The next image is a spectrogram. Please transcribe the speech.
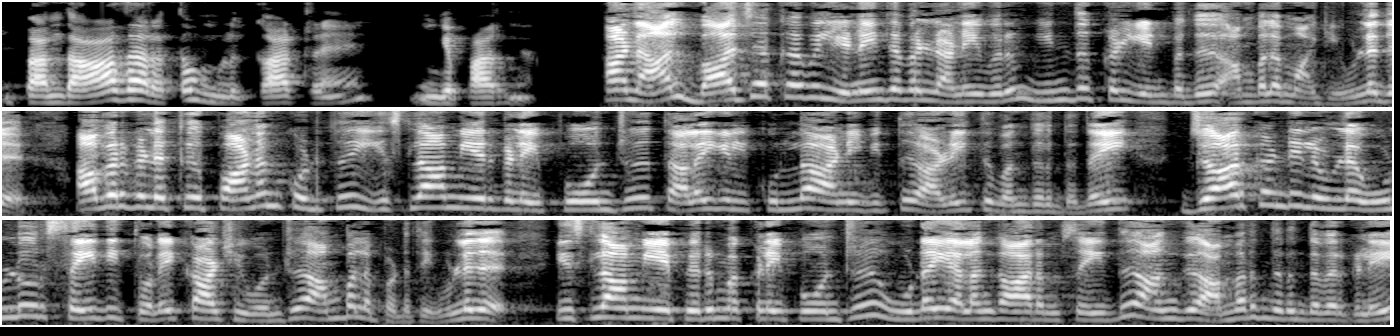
இப்ப அந்த ஆதாரத்தை உங்களுக்கு காட்டுறேன். நீங்க பாருங்க. ஆனால் பாஜகவில் இணைந்தவர்கள் அனைவரும் இந்துக்கள் என்பது அம்பலமாகியுள்ளது. அவர்களுக்கு பணம் கொடுத்து இஸ்லாமியர்களை போன்று தலையில் குல்லா அணிவித்து அழைத்து வந்திருந்ததை ஜார்க்கண்டில் உள்ள உள்ளூர் செய்தி தொலைக்காட்சி ஒன்று அம்பலப்படுத்தியுள்ளது. இஸ்லாமிய பெருமக்களை போன்று உடை அலங்காரம் செய்து அங்கு அமர்ந்திருந்தவர்களே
